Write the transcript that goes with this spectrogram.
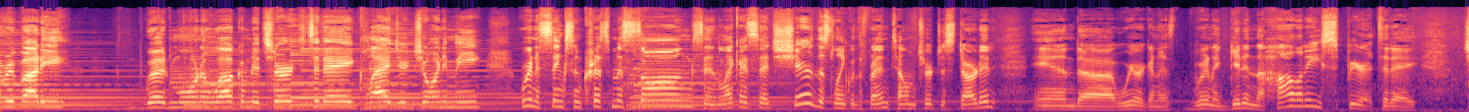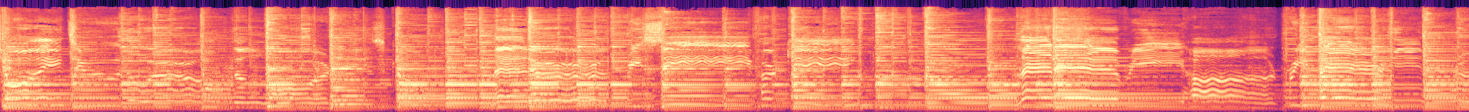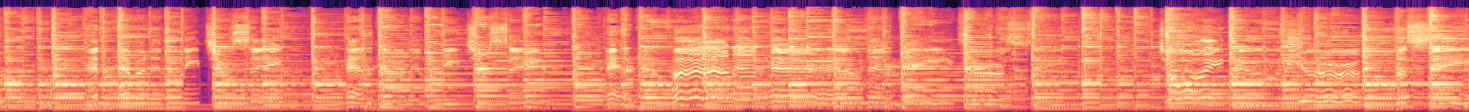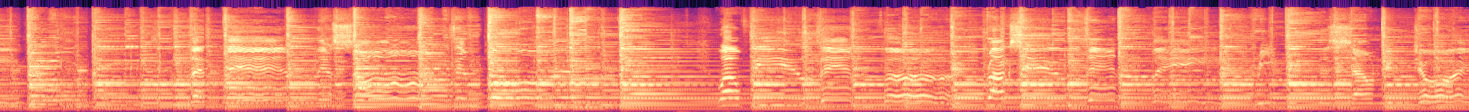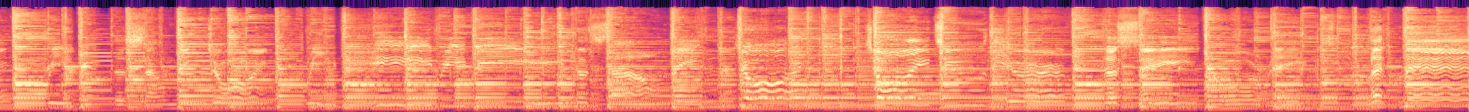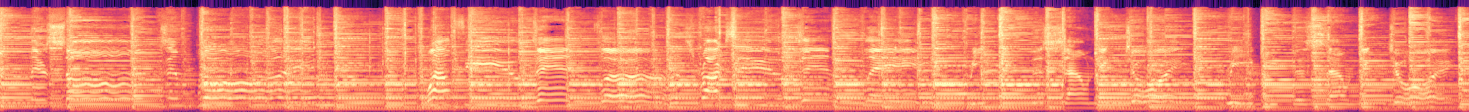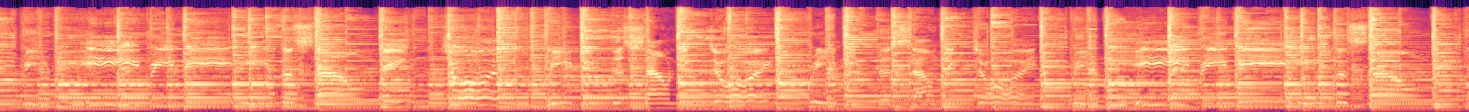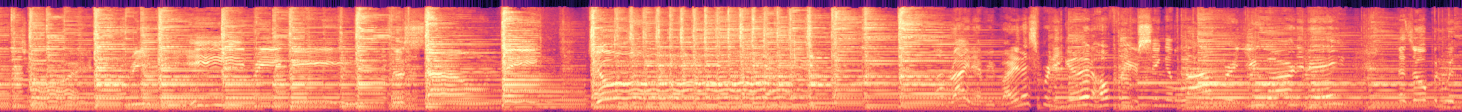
Everybody. Good morning. Welcome to church today. Glad you're joining me. We're going to sing some Christmas songs, and like I said, share this link with a friend. Tell them church has started, and uh, we're gonna we're gonna get in the holiday spirit today. Joy to the world, the Lord is come. Let earth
